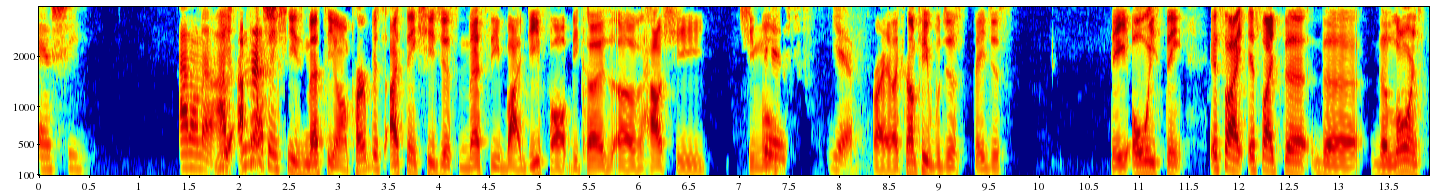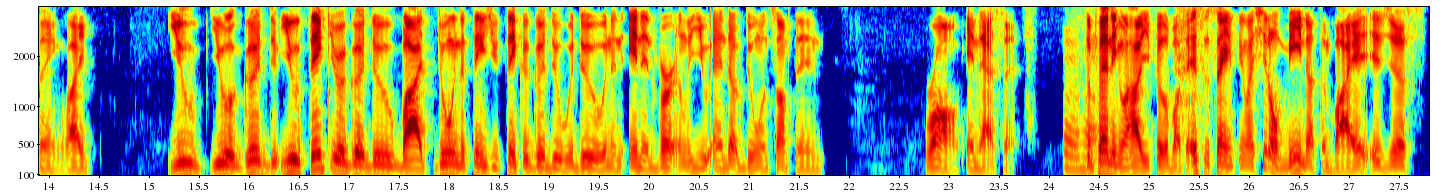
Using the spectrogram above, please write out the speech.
and she, I don't know. I'm, Yeah, I I'm don't not. think Sh- she's messy on purpose. I think she's just messy by default because of how she she moves. yeah. Right? Like some people just they just they always think it's like it's like the the the Lawrence thing. Like you you a good you think you're a good dude by doing the things you think a good dude would do, and then inadvertently you end up doing something wrong in that sense. Mhm. Depending on how you feel about that, it's the same thing. Like she don't mean nothing by it. It's just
